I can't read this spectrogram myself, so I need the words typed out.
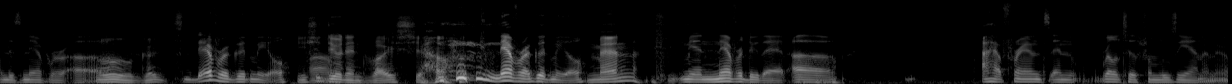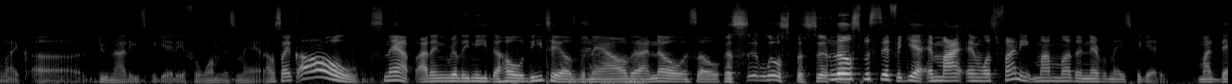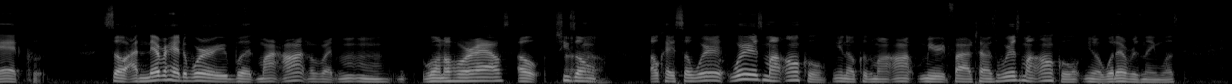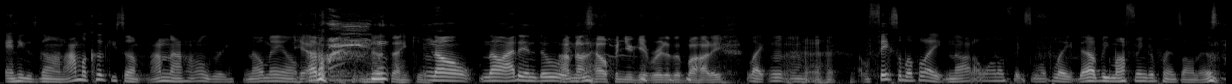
And it's never, uh, Ooh, good. it's never a good meal. You should Uh, do an advice show. never a good meal. Men, Men never do that. Uh, I have friends and relatives from Louisiana, and they're like, uh, "Do not eat spaghetti if a woman is mad." I was like, "Oh, snap! I didn't really need the whole details, but now that I know, and so that's a little specific. a little specific, yeah." And my and what's funny, my mother never made spaghetti. My dad cooked, so I never had to worry. But my aunt was like, "Mm, going to her house? Oh, she's on." Uh-oh. okay, so where where is my uncle? You know, because my aunt married five times. Where's my uncle? You know, whatever his name was, and he was gone. I'm gonna cook you something. I'm not hungry. No, ma'am. Yeah. I don't, No, thank you. No, no, I didn't do it. I'm not helping you get rid of the body. like, mm-mm. fix him a plate. No, I don't want to fix him a plate. That'll be my fingerprints on this.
